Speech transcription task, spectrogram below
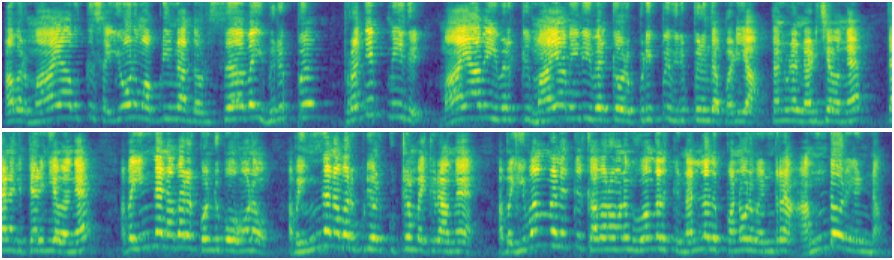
அவர் மாயாவுக்கு செய்யணும் அப்படின்ற அந்த ஒரு சேவை விருப்பு பிரதீப் மீது மாயாவை இவருக்கு மாயா மீது இவருக்கு ஒரு பிடிப்பு விருப்பு இருந்தபடியா தன்னுடன் நடிச்சவங்க தனக்கு தெரிஞ்சவங்க அப்ப இந்த நபரை கொண்டு போகணும் அப்ப இந்த நபர் இப்படி ஒரு குற்றம் வைக்கிறாங்க அப்ப இவங்களுக்கு கவரணும் இவங்களுக்கு நல்லது பண்ணணும் என்ற அந்த ஒரு எண்ணம்.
